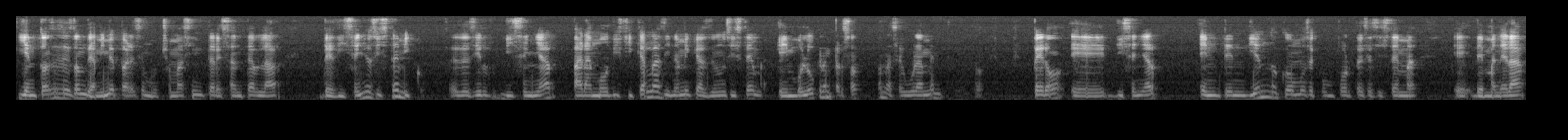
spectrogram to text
Y entonces es donde a mí me parece mucho más interesante hablar de diseño sistémico, es decir, diseñar para modificar las dinámicas de un sistema que involucran personas seguramente, pero eh, diseñar entendiendo cómo se comporta ese sistema eh, de manera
